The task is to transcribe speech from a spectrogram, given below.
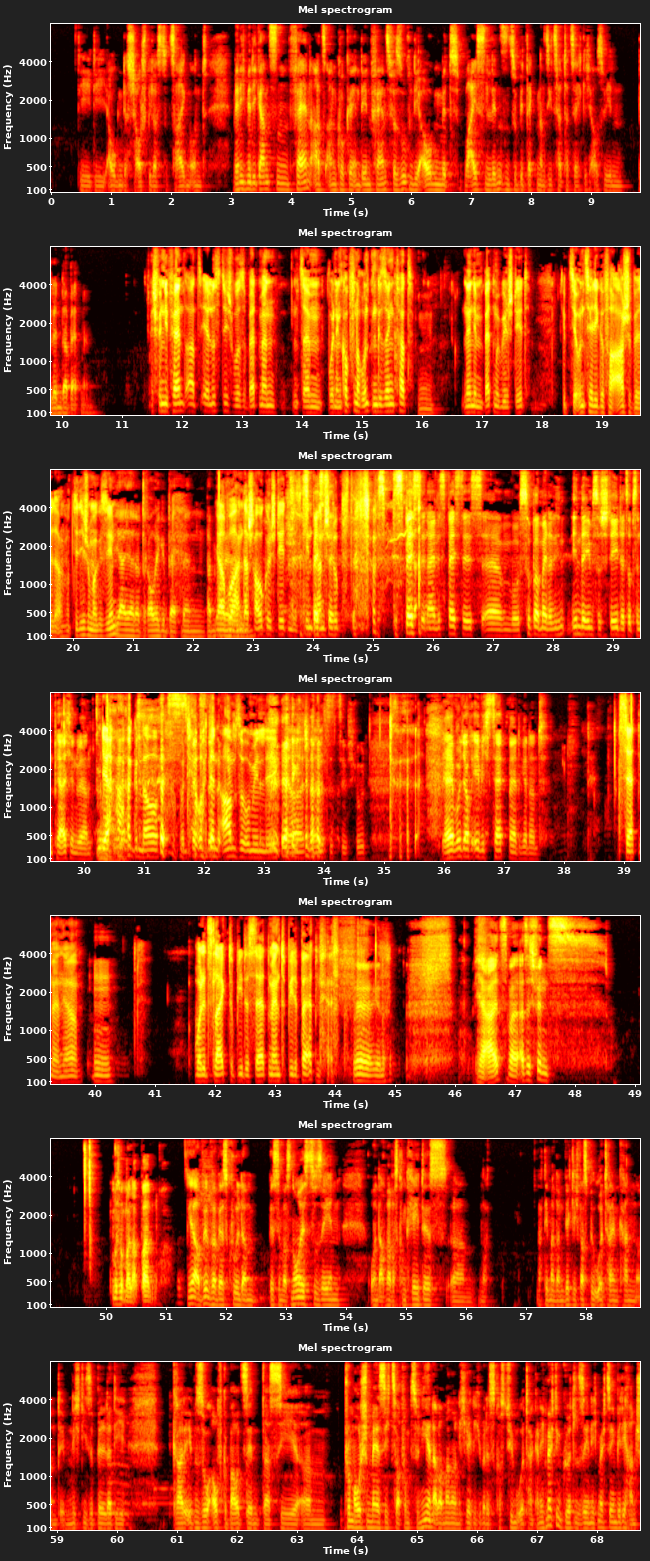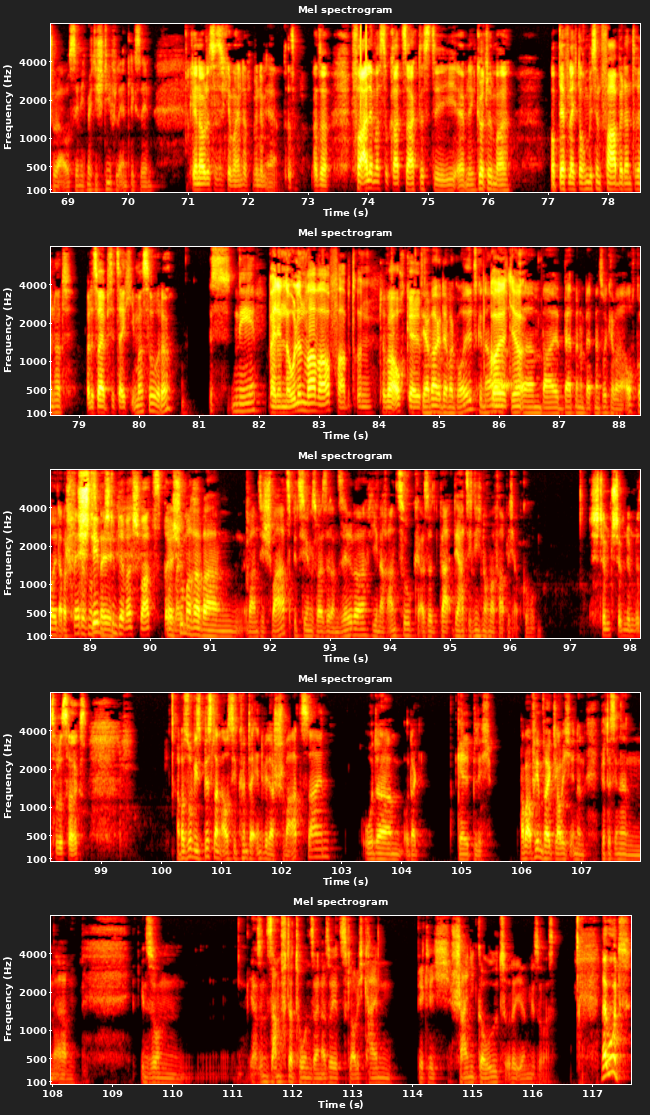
die, die Augen des Schauspielers zu zeigen. Und wenn ich mir die ganzen Fanarts angucke, in denen Fans versuchen, die Augen mit weißen Linsen zu bedecken, dann sieht's halt tatsächlich aus wie ein blinder Batman. Ich finde die Fanarts eher lustig, wo sie Batman mit seinem, wo er den Kopf nach unten gesenkt hat, Hm. und in dem Batmobil steht, gibt's ja unzählige Verarschebilder. Habt ihr die schon mal gesehen? Ja, ja, der traurige Batman. beim Ja, wo er an der Schaukel steht und das, Das Kind Beste. anstupst. das, das Beste, nein, das Beste ist, ähm, wo Superman dann hin, hinter ihm so steht, als ob es ein Pärchen wären. ja, genau. Das ist Und der und Beste. den Arm so um ihn legt. Ja, Ja, ich genau, weiß. das ist ziemlich gut. ja, er wurde ja auch ewig Sadman genannt. Sadman, ja. Mhm. What it's like to be the sad man, to be the Batman. Ja, genau. Ja, jetzt mal, also ich find's, muss man mal abwarten. Ja, auf jeden Fall wäre es cool, da ein bisschen was Neues zu sehen und auch mal was Konkretes, ähm, nach, nachdem man dann wirklich was beurteilen kann und eben nicht diese Bilder, die gerade eben so aufgebaut sind, dass sie ähm, promotionmäßig zwar funktionieren, aber man noch nicht wirklich über das Kostüm urteilen kann. Ich möchte den Gürtel sehen, ich möchte sehen, wie die Handschuhe aussehen, ich möchte die Stiefel endlich sehen. Genau das, was ich gemeint habe mit dem, Ja. also vor allem, was du gerade sagtest, die, ähm, den Gürtel mal, ob der vielleicht auch ein bisschen Farbe dann drin hat. Weil das war ja bis jetzt eigentlich immer so, oder? Ist, nee, Bei den Nolan war, war auch Farbe drin. Der war auch gelb. der war, der war Gold, genau. Gold, ja. Ähm, bei Batman und Batmans Rückkehr war er auch Gold, aber spätestens stimmt, bei, stimmt, der war schwarz Bei meinem- Schumacher waren, waren sie schwarz, beziehungsweise dann silber, je nach Anzug. Also da, der hat sich nicht nochmal farblich abgehoben. Stimmt, stimmt, stimmt, jetzt wo du sagst. Aber so wie es bislang aussieht, könnte er entweder schwarz sein oder, oder gelblich. Aber auf jeden Fall, glaube ich, innen wird es in, einen, ähm, in so ein, ja, so ein sanfter Ton sein. Also jetzt, glaube ich, kein wirklich shiny Gold oder irgendwie sowas. Na gut,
